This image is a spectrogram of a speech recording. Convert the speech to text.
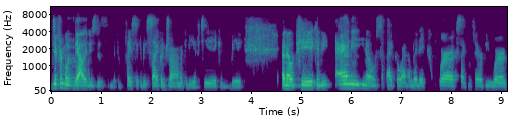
different modalities, different place. It could be psychodrama, it could be EFT, it can be NLP, it can be any, you know, psychoanalytic work, psychotherapy work.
